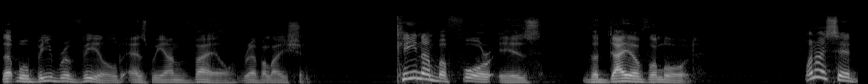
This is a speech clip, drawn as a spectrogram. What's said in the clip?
that will be revealed as we unveil Revelation. Key number four is the day of the Lord. When I said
